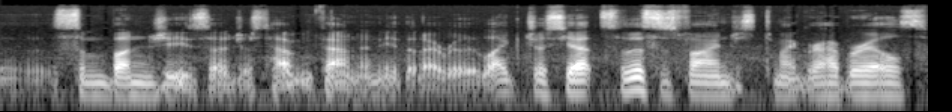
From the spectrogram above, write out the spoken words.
uh, some bungees. I just haven't found any that I really like just yet. So this is fine, just to my grab rails.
